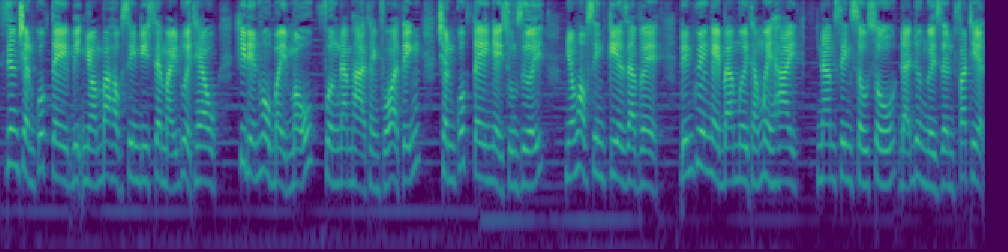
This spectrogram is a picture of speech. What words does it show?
Riêng Trần Quốc Tê bị nhóm ba học sinh đi xe máy đuổi theo. Khi đến hồ Bảy Mẫu, phường Nam Hà, thành phố Hà Tĩnh, Trần Quốc Tê nhảy xuống dưới. Nhóm học sinh kia ra về. Đến khuya ngày 30 tháng 12, nam sinh xấu số đã được người dân phát hiện.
